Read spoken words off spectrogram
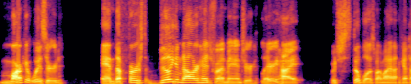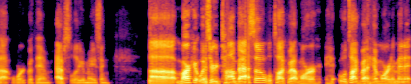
Market Wizard and the first billion dollar hedge fund manager, Larry Hite, which still blows my mind. I got to work with him. Absolutely amazing. Uh, market wizard Tom Basso. We'll talk about more. We'll talk about him more in a minute.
